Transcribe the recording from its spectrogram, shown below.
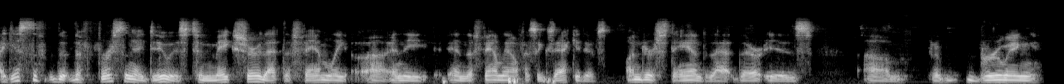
I guess the, the, the first thing I do is to make sure that the family uh, and the and the family office executives understand that there is um, kind of brewing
